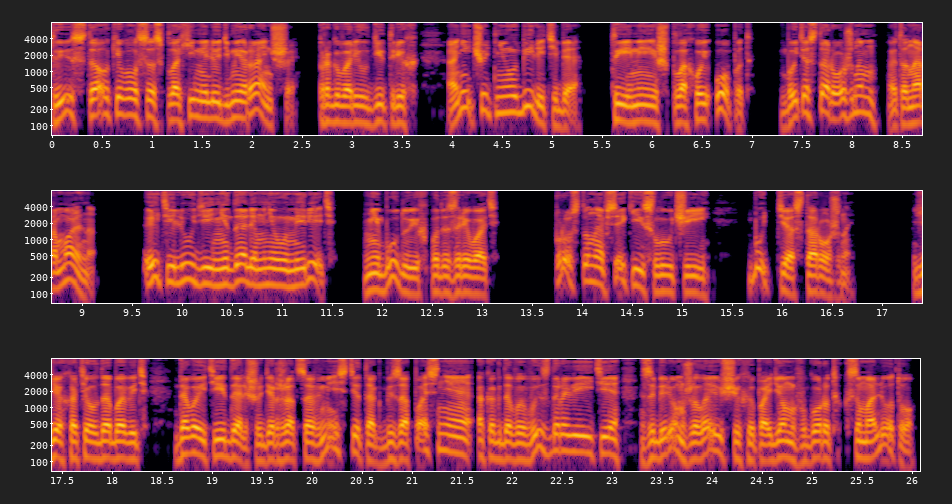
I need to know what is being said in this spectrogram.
«Ты сталкивался с плохими людьми раньше», — проговорил Дитрих. «Они чуть не убили тебя. Ты имеешь плохой опыт. Быть осторожным — это нормально. Эти люди не дали мне умереть, не буду их подозревать. Просто на всякий случай. Будьте осторожны. Я хотел добавить, давайте и дальше держаться вместе, так безопаснее, а когда вы выздоровеете, заберем желающих и пойдем в город к самолету.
